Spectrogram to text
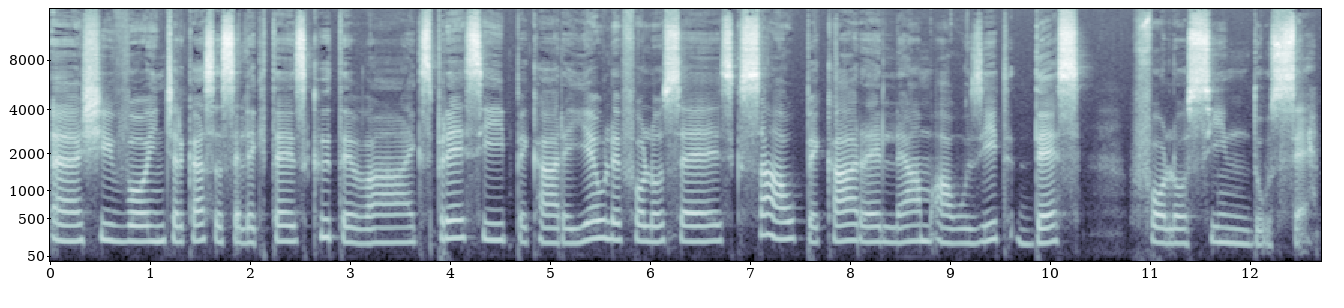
uh, și voi încerca să selectez câteva expresii pe care eu le folosesc sau pe care le-am auzit des folosindu-se.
